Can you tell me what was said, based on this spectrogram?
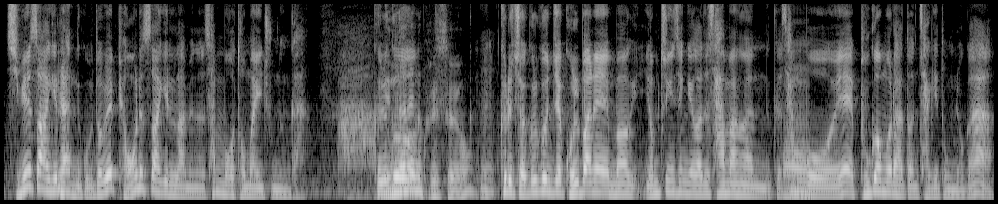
집에서 아기를 낳는 것보다 왜 병원에서 아기를 낳으면은 산모가 더 많이 죽는가. 그리고 옛날에는 그랬어요. 그렇죠. 그리고 이제 골반에 막 염증이 생겨가지고 사망한 어. 그 산모의 부검을 하던 자기 동료가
